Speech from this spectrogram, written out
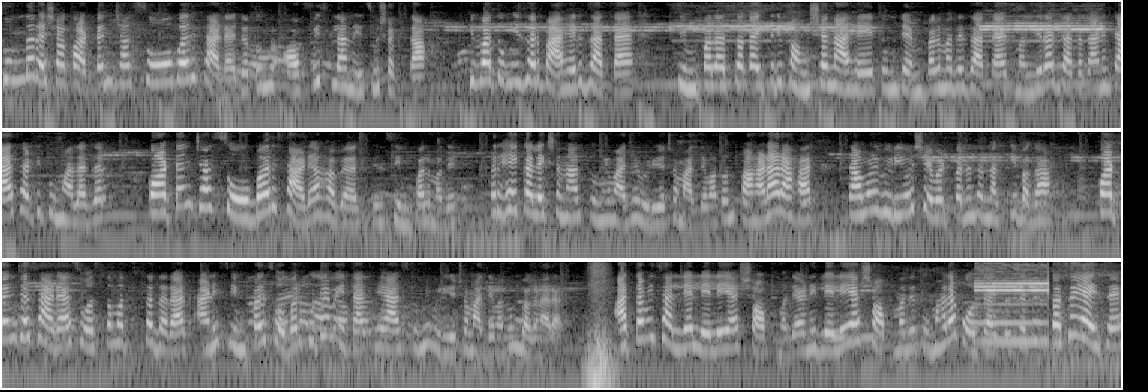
सुंदर अशा कॉटनच्या सोबर साड्या ज्या तुम्ही ऑफिसला नेसू शकता किंवा तुम्ही जर बाहेर जाताय सिंपल असं काहीतरी फंक्शन आहे तुम्ही टेम्पलमध्ये जात आहेत मंदिरात जातात आणि त्यासाठी तुम्हाला जर कॉटनच्या सोबर साड्या हव्या असतील सिम्पलमध्ये तर हे कलेक्शन आज तुम्ही माझ्या व्हिडिओच्या माध्यमातून पाहणार आहात. त्यामुळे व्हिडिओ शेवटपर्यंत नक्की बघा. कॉटनच्या साड्या स्वस्त मस्त दरात आणि सिंपल सोबर कुठे मिळतात हे आज तुम्ही व्हिडिओच्या माध्यमातून बघणार आहात. आता मी चालले लेले या शॉपमध्ये आणि लेले या शॉपमध्ये तुम्हाला पोहोचायचं असेल तर कसं यायचंय?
